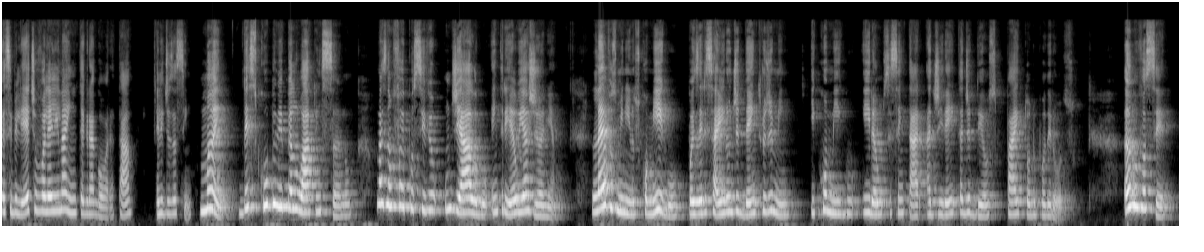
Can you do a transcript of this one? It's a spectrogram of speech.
esse bilhete, eu vou ler ele na íntegra agora, tá? Ele diz assim: Mãe, desculpe-me pelo ato insano mas não foi possível um diálogo entre eu e a Jânia. Leva os meninos comigo, pois eles saíram de dentro de mim, e comigo irão se sentar à direita de Deus, Pai Todo-Poderoso. Amo você.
